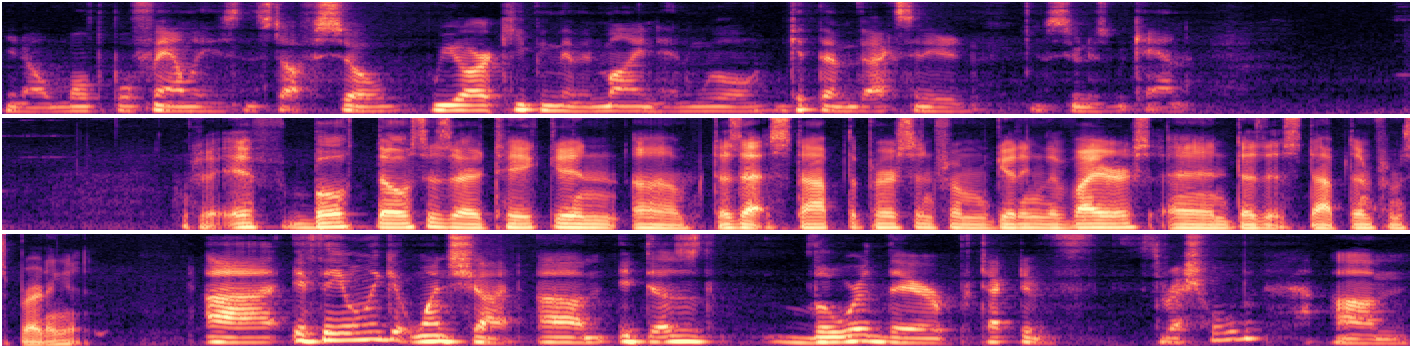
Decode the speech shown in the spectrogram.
you know, multiple families and stuff. So we are keeping them in mind and we'll get them vaccinated as soon as we can. If both doses are taken, um, does that stop the person from getting the virus, and does it stop them from spreading it? Uh, if they only get one shot, um, it does lower their protective threshold. Um,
